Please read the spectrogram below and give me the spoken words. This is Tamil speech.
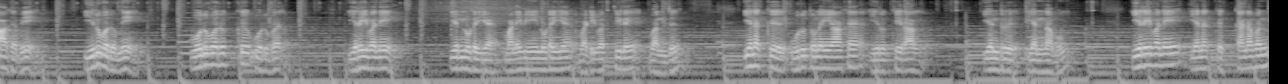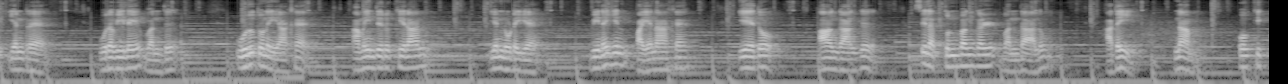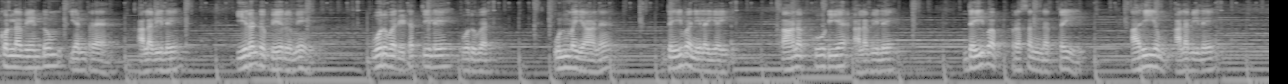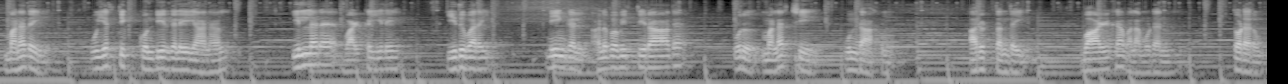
ஆகவே இருவருமே ஒருவருக்கு ஒருவர் இறைவனே என்னுடைய மனைவியினுடைய வடிவத்திலே வந்து எனக்கு உறுதுணையாக இருக்கிறாள் என்று எண்ணவும் இறைவனே எனக்கு கணவன் என்ற உறவிலே வந்து உறுதுணையாக அமைந்திருக்கிறான். என்னுடைய வினையின் பயனாக ஏதோ ஆங்காங்கு சில துன்பங்கள் வந்தாலும் அதை நாம் போக்கிக் கொள்ள வேண்டும் என்ற அளவிலே இரண்டு பேருமே ஒருவரிடத்திலே ஒருவர் உண்மையான தெய்வ நிலையை காணக்கூடிய அளவிலே தெய்வ பிரசன்னத்தை அறியும் அளவிலே மனதை உயர்த்தி கொண்டீர்களேயானால் இல்லற வாழ்க்கையிலே இதுவரை நீங்கள் அனுபவித்திராத ஒரு மலர்ச்சி உண்டாகும். அருட்தந்தை வாழ்க வளமுடன். தொடரும்.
